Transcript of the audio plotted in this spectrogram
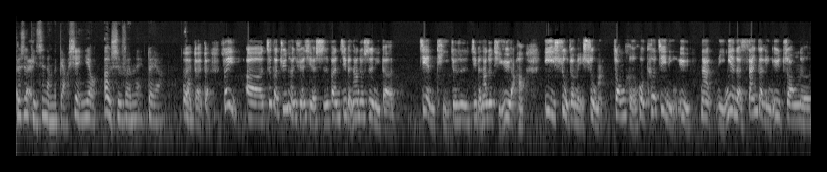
就是体适能的表现也有二十分呢。对啊，对对。对，所以呃这个均衡学习的十分基本上就是你的健体就是基本上就体育了哈，艺术就美术嘛，综合或科技领域，那里面的三个领域中呢，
